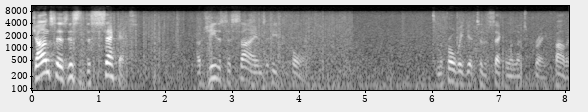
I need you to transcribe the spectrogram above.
John says this is the second of Jesus' signs that he performed. And before we get to the second one, let's pray. Father,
